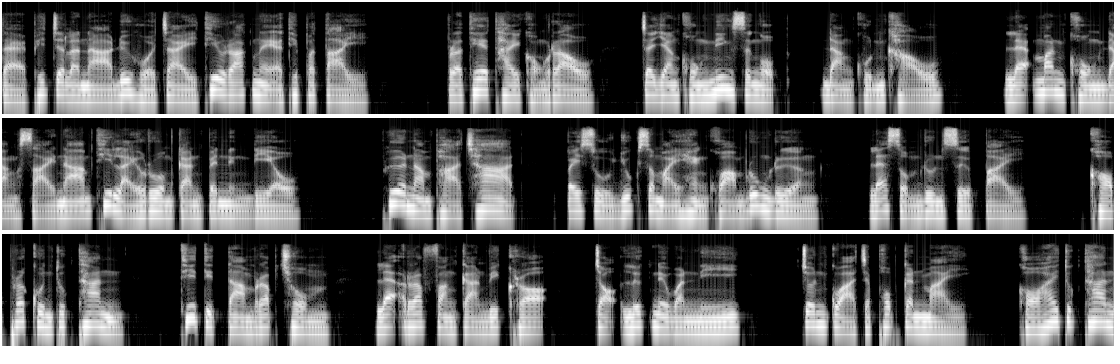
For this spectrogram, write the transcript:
แต่พิจารณาด้วยหัวใจที่รักในอธิปไตย ประเทศไทยของเราจะยังคงนิ่งสงบ ดั่งขุนเขา และมั่นคงดั่งสายน้ำที่ไหลรวมกันเป็นหนึ่งเดียว เพื่อนำพาชาติไปสู่ยุคสมัยแห่งความรุ่งเรือง และสมดุลสืบไป ขอบพระคุณทุกท่านที่ติดตามรับชม และรับฟังการวิเคราะห์ เจาะลึกในวันนี้ จนกว่าจะพบกันใหม่ ขอให้ทุกท่าน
